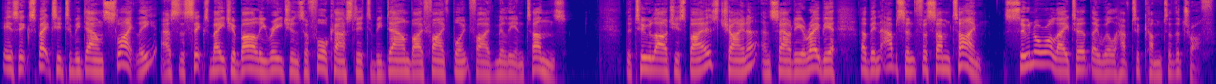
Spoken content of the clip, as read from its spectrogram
is expected to be down slightly as the six major barley regions are forecasted to be down by 5.5 million tonnes. The two largest buyers, China and Saudi Arabia, have been absent for some time. Sooner or later, they will have to come to the trough.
